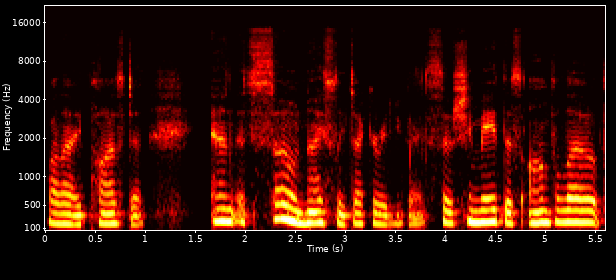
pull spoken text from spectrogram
while I paused it. And it's so nicely decorated, you guys. So she made this envelope.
